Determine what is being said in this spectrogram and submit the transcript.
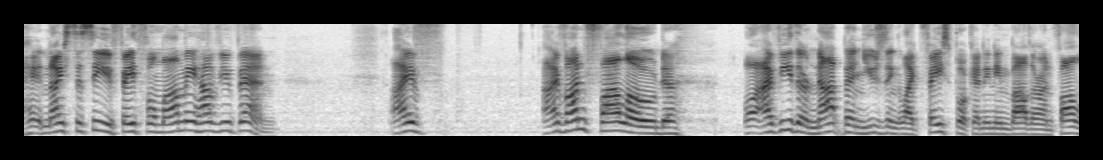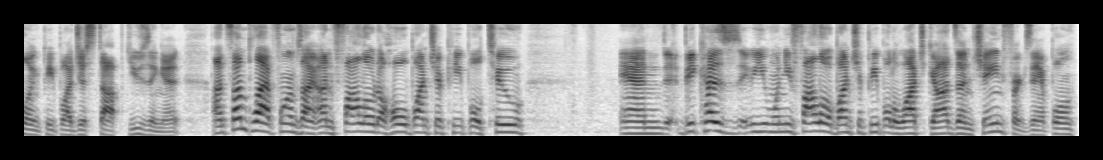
Hey, nice to see you, faithful mommy. How have you been? I've I've unfollowed well, I've either not been using, like Facebook, I didn't even bother unfollowing people, I just stopped using it. On some platforms, I unfollowed a whole bunch of people too. And because you, when you follow a bunch of people to watch Gods Unchained, for example,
